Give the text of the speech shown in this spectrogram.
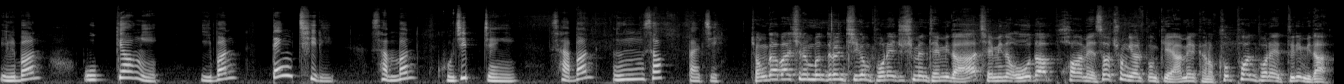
1번 옥경이, 2번 땡치리, 3번 고집쟁이, 4번 응석바지. 정답 아시는 분들은 지금 보내주시면 됩니다. 재미는 오답 포함해서 총 10분께 아메리카노 쿠폰 보내드립니다.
